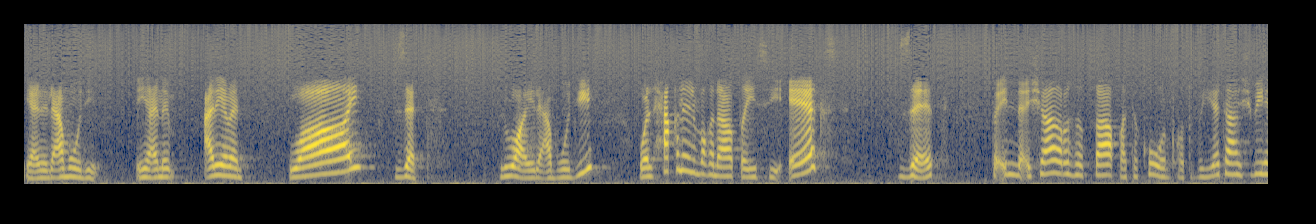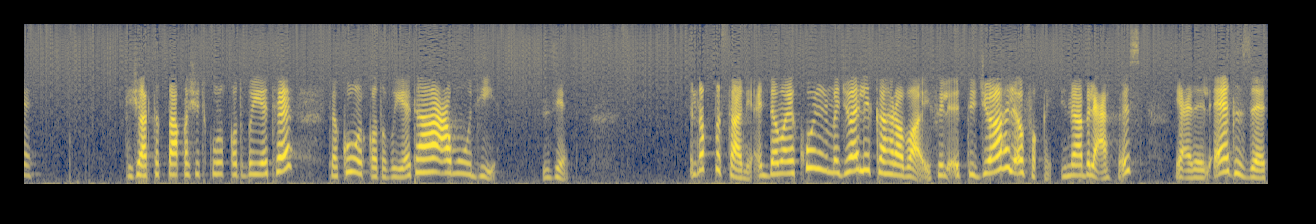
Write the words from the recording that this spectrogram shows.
يعني العمودي يعني على اليمين Y Z. ال Y العمودي والحقل المغناطيسي X Z فإن إشارة الطاقة تكون قطبيتها شبيهة. إشارة الطاقة شو تكون قطبيتها؟ تكون قطبيتها عمودية. زين. النقطة الثانية عندما يكون المجال الكهربائي في الاتجاه الأفقي هنا بالعكس يعني ال X Z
